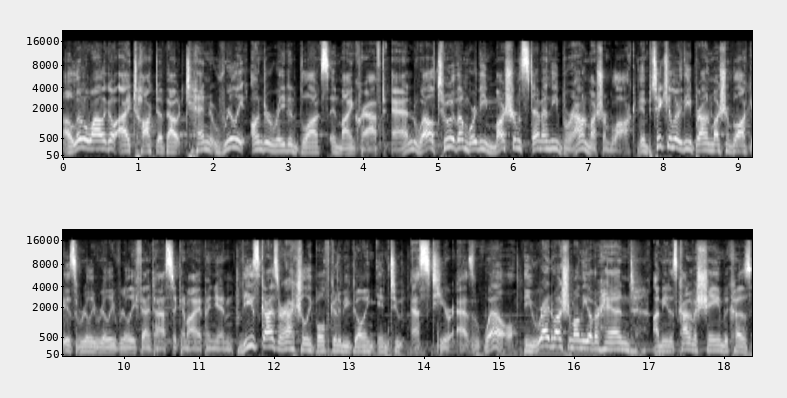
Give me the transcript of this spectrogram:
A little while ago, I talked about 10 really underrated blocks in Minecraft, and well, two of them were the mushroom stem and the brown mushroom block. In particular, the brown mushroom block is really, really, really fantastic in my opinion. These guys are actually both going to be going into S tier as well. The red mushroom, on the other hand, I mean, it's kind of a shame because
